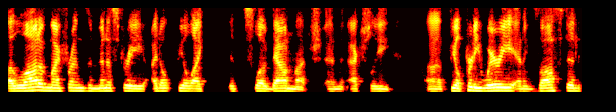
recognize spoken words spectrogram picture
a lot of my friends in ministry, I don't feel like it slowed down much, and actually uh, feel pretty weary and exhausted.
